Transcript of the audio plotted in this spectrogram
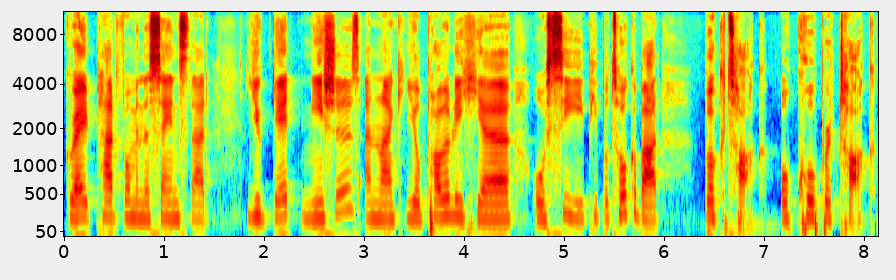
great platform in the sense that you get niches and like you'll probably hear or see people talk about book talk or corporate talk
